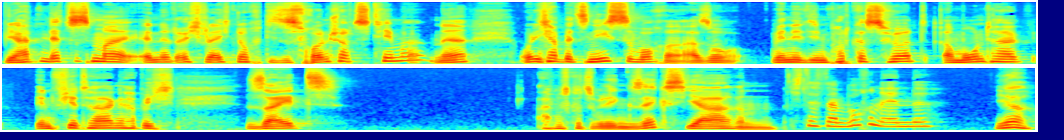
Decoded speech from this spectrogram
wir hatten letztes Mal, erinnert euch vielleicht noch, dieses Freundschaftsthema. Ne? Und ich habe jetzt nächste Woche, also wenn ihr den Podcast hört, am Montag in vier Tagen, habe ich seit, ach, ich muss kurz überlegen, sechs Jahren, Ich dachte am Wochenende. ja,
